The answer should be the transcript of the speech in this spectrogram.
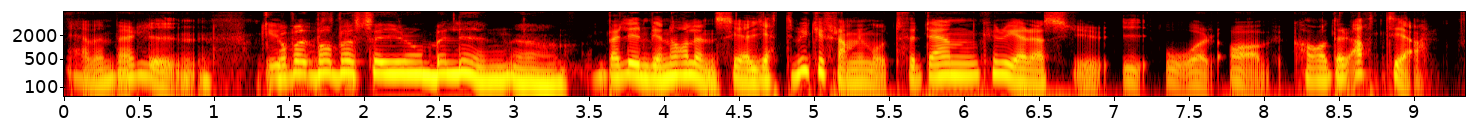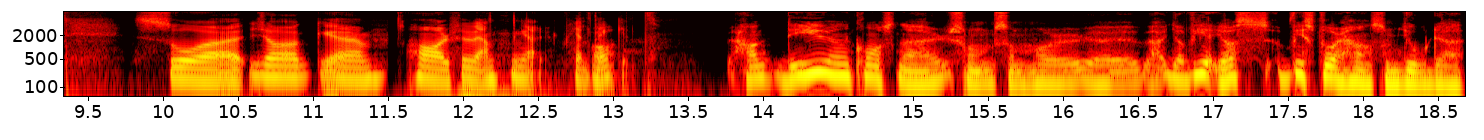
Även Berlin. Gud, Ja, vad, vad, vad säger du om Berlin? Ja. Berlinbiennalen ser jag jättemycket fram emot, för den kureras ju i år av Kader Attia. Så jag eh, har förväntningar, helt Ja. enkelt. Han, det är ju en konstnär som, som har, eh, jag vet, jag, visst var det han som gjorde,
